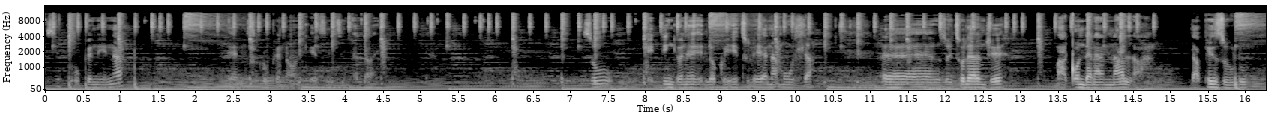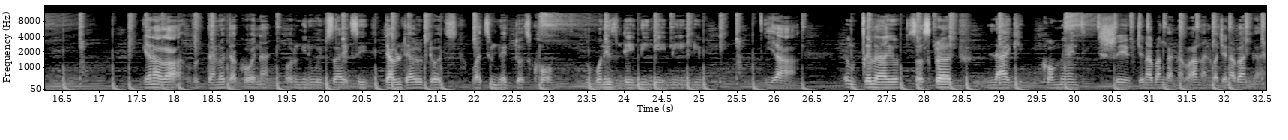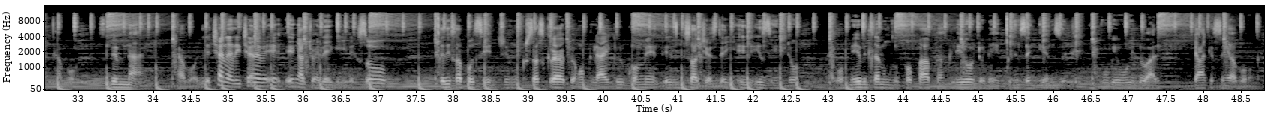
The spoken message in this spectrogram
Sigroupe nina. Then nonke esizidlalayo so i think yona lokho yethu leya namuhla eh uzoyithola nje maqondana nala la phezulu. Ngena la uzodownloada khona or ngene website www.watsinwet.com uzobona izinto ey'ningi ey'ningi. Ya engikucelayo subscribe like comment share tshena abangani abangani batshena abangani yabo sibe mnandi yabo. Le channel i-channel e- engajwayelekile. So yenu nje ngokusubscribe ngokulike ucomment suggest izinto. Yabo maybe mhlawumbe ngizopop up kuleyo nto leyo igcine sengiyenze ibuke uyilwali danke siyabonga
